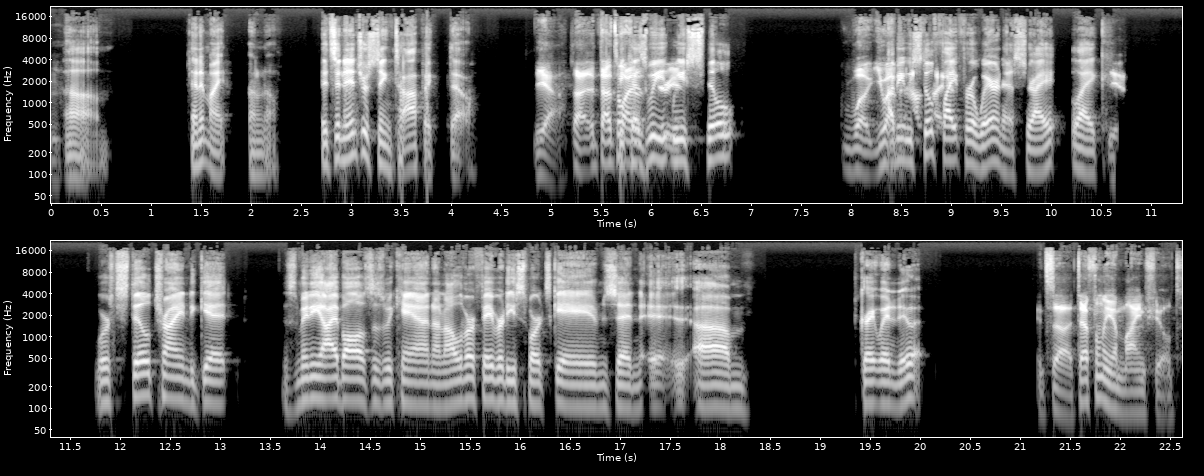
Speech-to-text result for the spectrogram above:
Mhm. um and it might i don't know it's an interesting topic though Yeah, that, that's why because we we still well, you. I mean, an we still fight for awareness, right? Like, Yeah. we're still trying to get as many eyeballs as we can on all of our favorite esports games, and uh, um, great way to do it. It's uh, definitely a minefield.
